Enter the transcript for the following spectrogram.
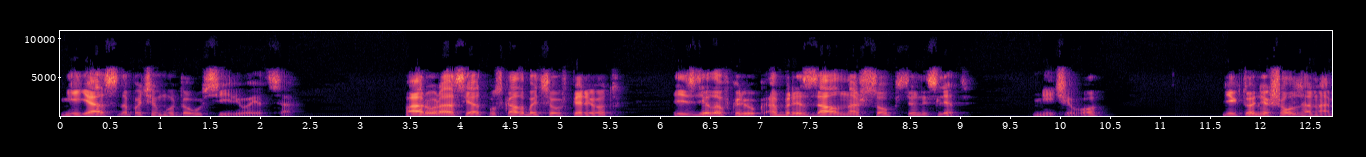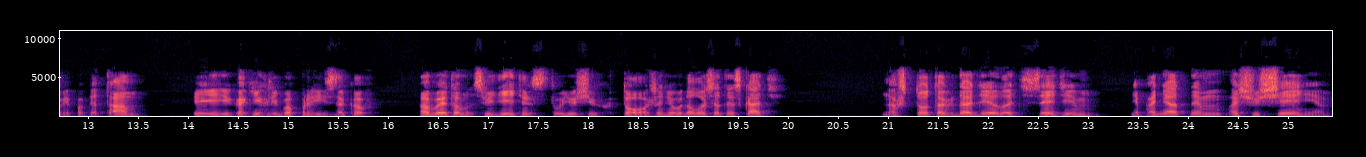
неясно почему-то усиливается. Пару раз я отпускал бойцов вперед и, сделав крюк, обрезал наш собственный след. Ничего. Никто не шел за нами по пятам, и каких-либо признаков об этом свидетельствующих тоже не удалось отыскать. Но что тогда делать с этим непонятным ощущением?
